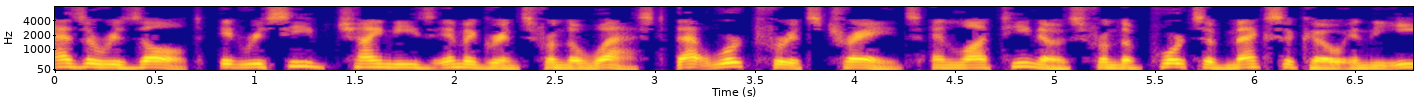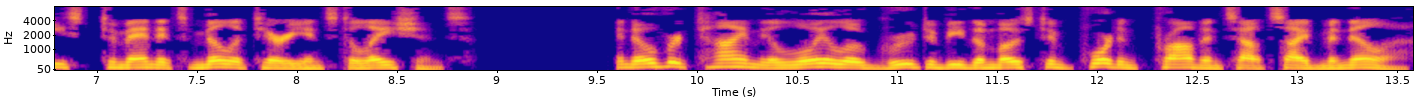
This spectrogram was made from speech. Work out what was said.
As a result, it received Chinese immigrants from the west that worked for its trades and Latinos from the ports of Mexico in the east to man its military installations. And over time Iloilo grew to be the most important province outside Manila.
